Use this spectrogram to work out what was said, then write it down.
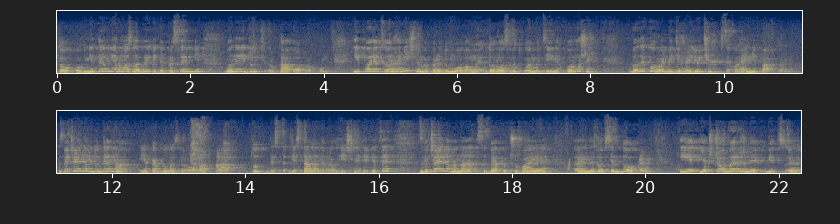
то когнітивні розлади і депресивні вони йдуть рука об руку. І поряд з органічними передумовами до розвитку емоційних порушень велику роль відіграють психогенні фактори. Звичайно, людина, яка була здорова, а тут дістала неврологічний дефіцит, звичайно, вона себе почуває е, не зовсім добре. І якщо виражене від, е,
